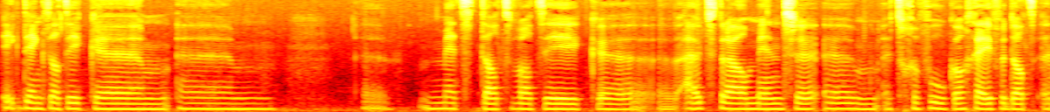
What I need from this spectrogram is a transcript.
ik denk dat ik ehm, ehm, eh, met dat wat ik eh, eh, uitstraal mensen ehm, het gevoel kan geven dat eh,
